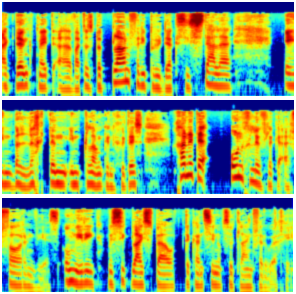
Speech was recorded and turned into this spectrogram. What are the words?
ek dink met uh, wat ons beplan vir die produksie stelle en beligting en klank en goeders, gaan dit 'n ongelooflike ervaring wees om hierdie musiekblyspel te kan sien op so klein verhoogie.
